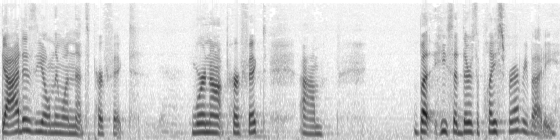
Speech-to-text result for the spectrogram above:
God is the only one that's perfect. We're not perfect. Um, but he said there's a place for everybody.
